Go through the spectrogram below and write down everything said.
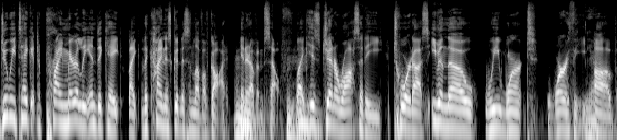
do we take it to primarily indicate like the kindness, goodness, and love of God in Hmm. and of Himself? Mm-hmm. Like His generosity toward us, even though we weren't worthy Yeah. of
